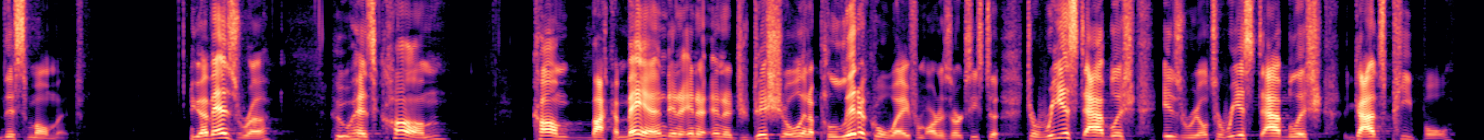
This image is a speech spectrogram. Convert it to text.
this moment. You have Ezra, who has come come by command in a, in a, in a, judicial, in a political way from Artaxerxes to, to reestablish Israel, to reestablish God's people.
